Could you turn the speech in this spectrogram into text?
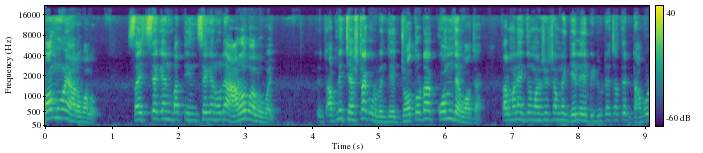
কম হয় আরও ভালো, চার সেকেন্ড বা তিন সেকেন্ড হলে আরও ভালো ভাই। আপনি চেষ্টা করবেন যে যতটা কম দেওয়া যায়, তার মানে একজন মানুষের সামনে গেলে ভিডিওটা যাতে ডাবল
